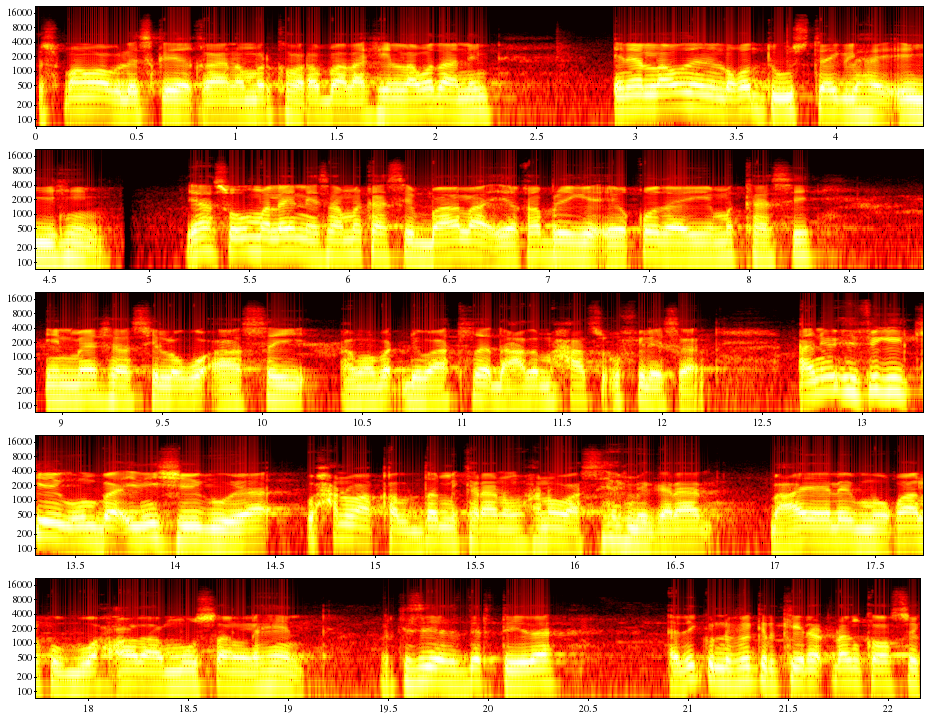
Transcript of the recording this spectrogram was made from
Cusmaan waaba la iska yaqaana marka horeba laakiin labada nin inay labada nin noqonta u lahay ay yihiin. Yaasoo u malaynaysaa markaasi baala iyo qabriga ee qodayay markaasi in meeshaasi lagu aasay amaba dhibaatada dhacda maxaad u filaysaan? Ani wixii fikirkeyga unbaa idiin sheegoyaa waxna waa qaldami karaan waxna waa sixmi karaan. Maxaa yeelay muuqaalku wax codaa muusan lahayn. Marka sidaas darteeda adiguna fikirkiina dhanka hoose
